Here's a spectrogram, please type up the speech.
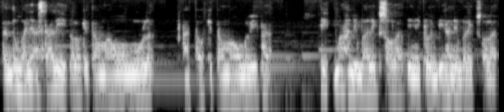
Tentu banyak sekali kalau kita mau ngulek atau kita mau melihat hikmah di balik sholat ini, kelebihan di balik sholat.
